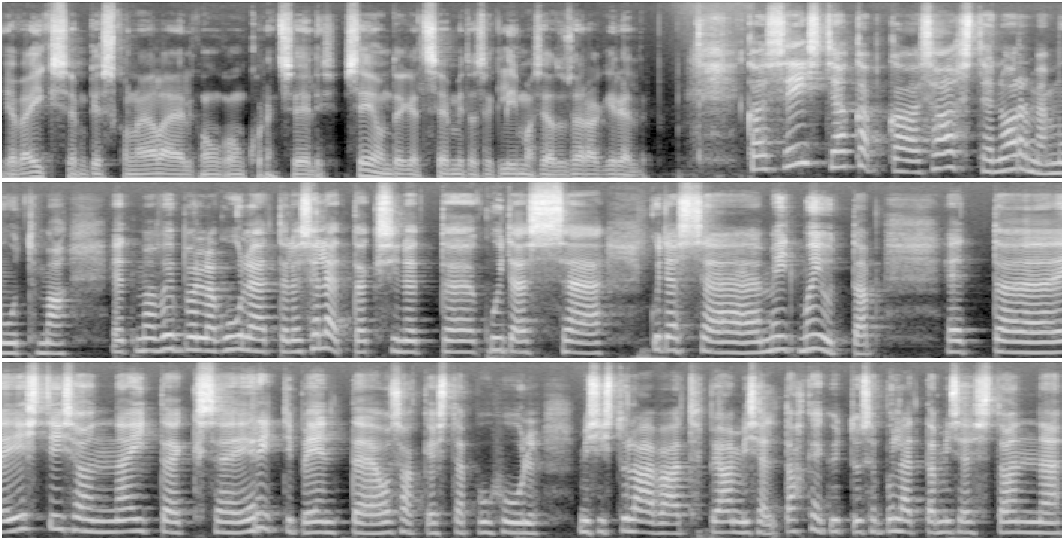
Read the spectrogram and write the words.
ja väiksem keskkonna jalajälg on konkurentsieelis. see on tegelikult see, mida see kliimaseadus ära kirjeldab kas Eesti hakkab ka saastenorme muutma, et ma võib-olla kuulajatele seletaksin, et kuidas, kuidas see meid mõjutab. et Eestis on näiteks eriti peente osakeste puhul, mis siis tulevad peamiselt tahkekütuse põletamisest, on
